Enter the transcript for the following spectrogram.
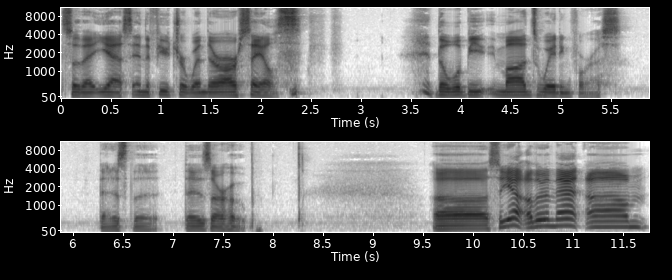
so that yes, in the future when there are sales, there will be mods waiting for us. That is the that is our hope. Uh, so yeah. Other than that, um,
